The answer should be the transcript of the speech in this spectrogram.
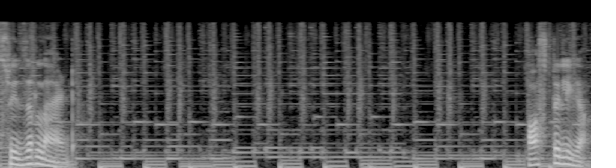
Switzerland. Australia.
